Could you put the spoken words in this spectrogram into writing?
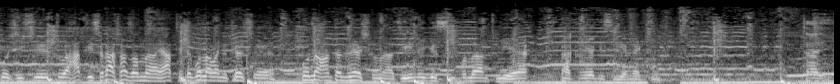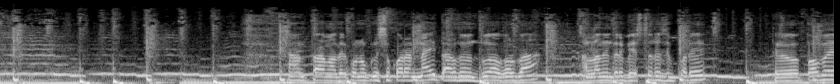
বসেছি তো হাতি ছেড়ে আসা যায় না হাতিতে গোলা বানিয়ে খেয়েছে গোলা হানটা নিয়ে আসো না চিনে গেছি গোলা হান নিয়ে এক নিয়ে গেছি আমি তাই? তা আমাদের কোনো কিছু করার নাই, তার জন্য দোয়া করবা। আল্লাহ তাদের ব্যস্ত রিসিভ করে। তো তবে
